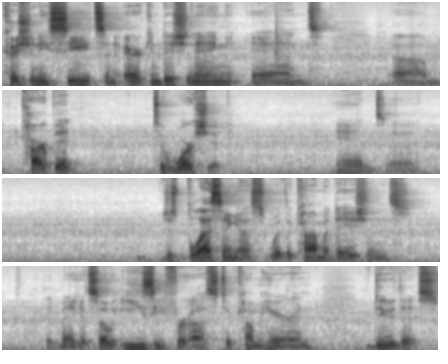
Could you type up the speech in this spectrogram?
cushiony seats and air conditioning and um, carpet to worship. And uh, just blessing us with accommodations that make it so easy for us to come here and do this.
